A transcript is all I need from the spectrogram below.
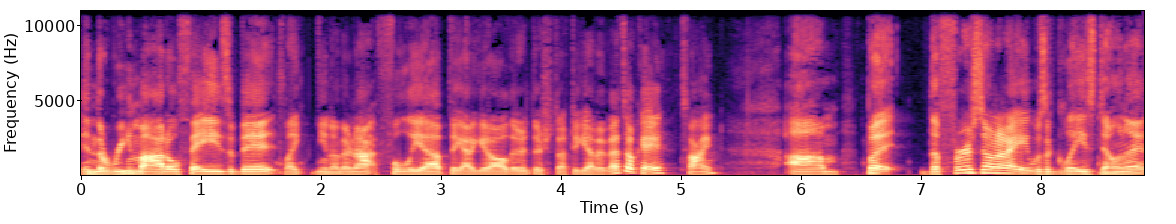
in the remodel phase a bit. Like you know, they're not fully up. They got to get all their their stuff together. That's okay. It's fine. Um, but the first donut I ate was a glazed donut,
